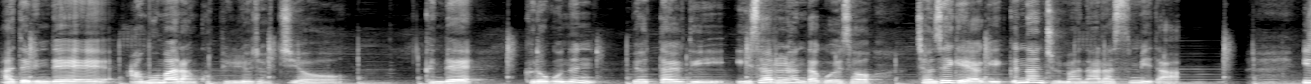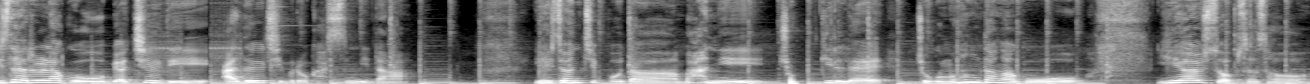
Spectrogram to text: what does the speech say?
아들인데 아무 말 않고 빌려줬지요. 근데 그러고는 몇 달 뒤 이사를 한다고 해서 전세 계약이 끝난 줄만 알았습니다. 이사를 하고 며칠 뒤 아들 집으로 갔습니다. 예전 집보다 많이 좁길래 조금 황당하고 이해할 수 없어서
